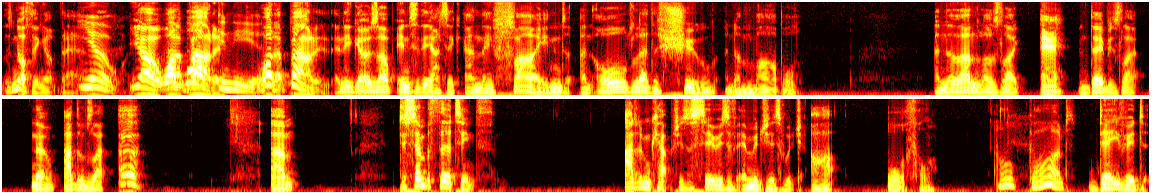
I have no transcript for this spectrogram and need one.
there's nothing up there. Yo. Yo, what I about it? What about it? And he goes up into the attic and they find an old leather shoe and a marble. And the landlord's like, eh. And David's like, no. Adam's like, ah. Um, December 13th, Adam captures a series of images which are awful. Oh God. David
